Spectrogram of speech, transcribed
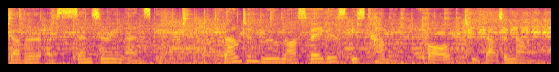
Discover a sensory landscape. Fontainebleau Las Vegas is coming fall 2009.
